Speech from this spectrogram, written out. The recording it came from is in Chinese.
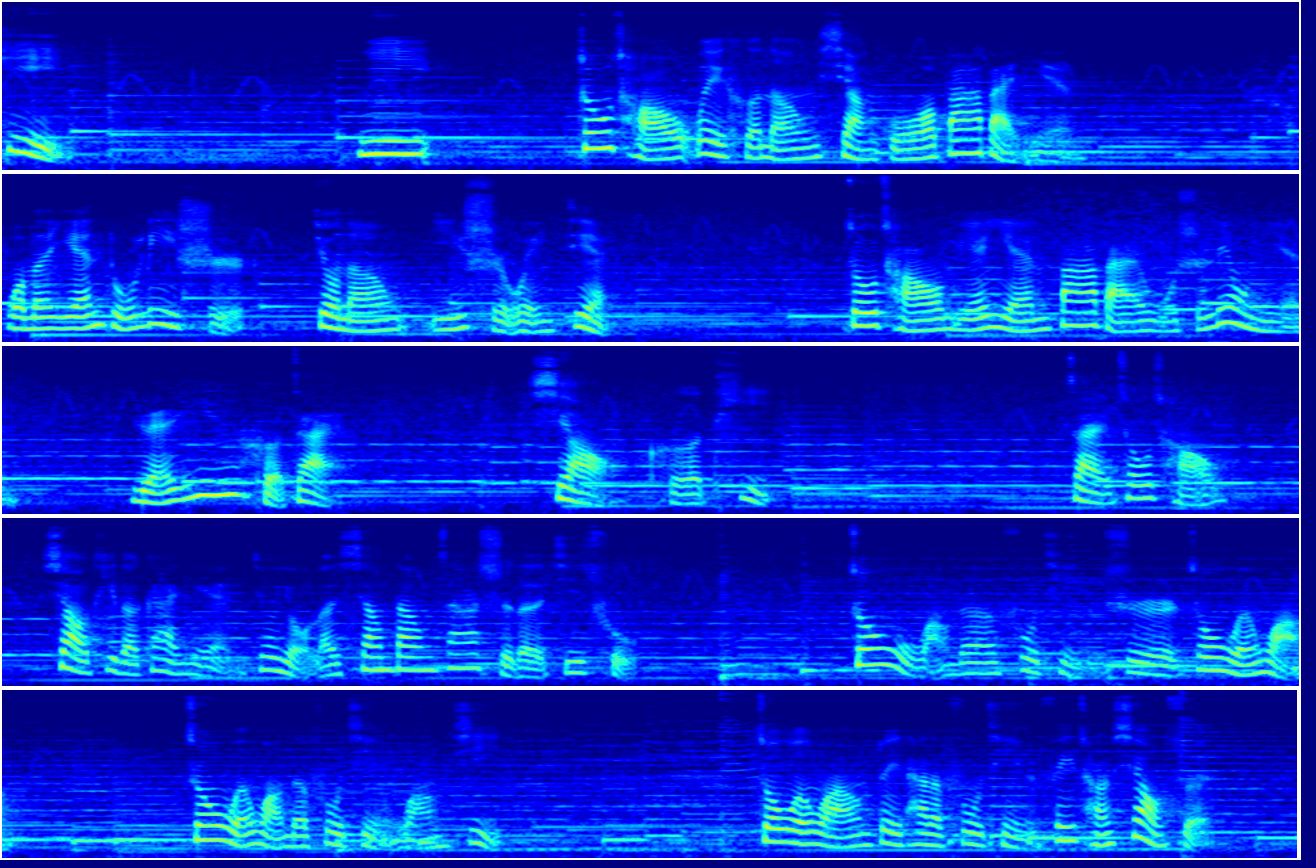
替一，周朝为何能享国八百年？我们研读历史，就能以史为鉴。周朝绵延八百五十六年，原因何在？孝和悌，在周朝，孝悌的概念就有了相当扎实的基础。周武王的父亲是周文王，周文王的父亲王继。周文王对他的父亲非常孝顺，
